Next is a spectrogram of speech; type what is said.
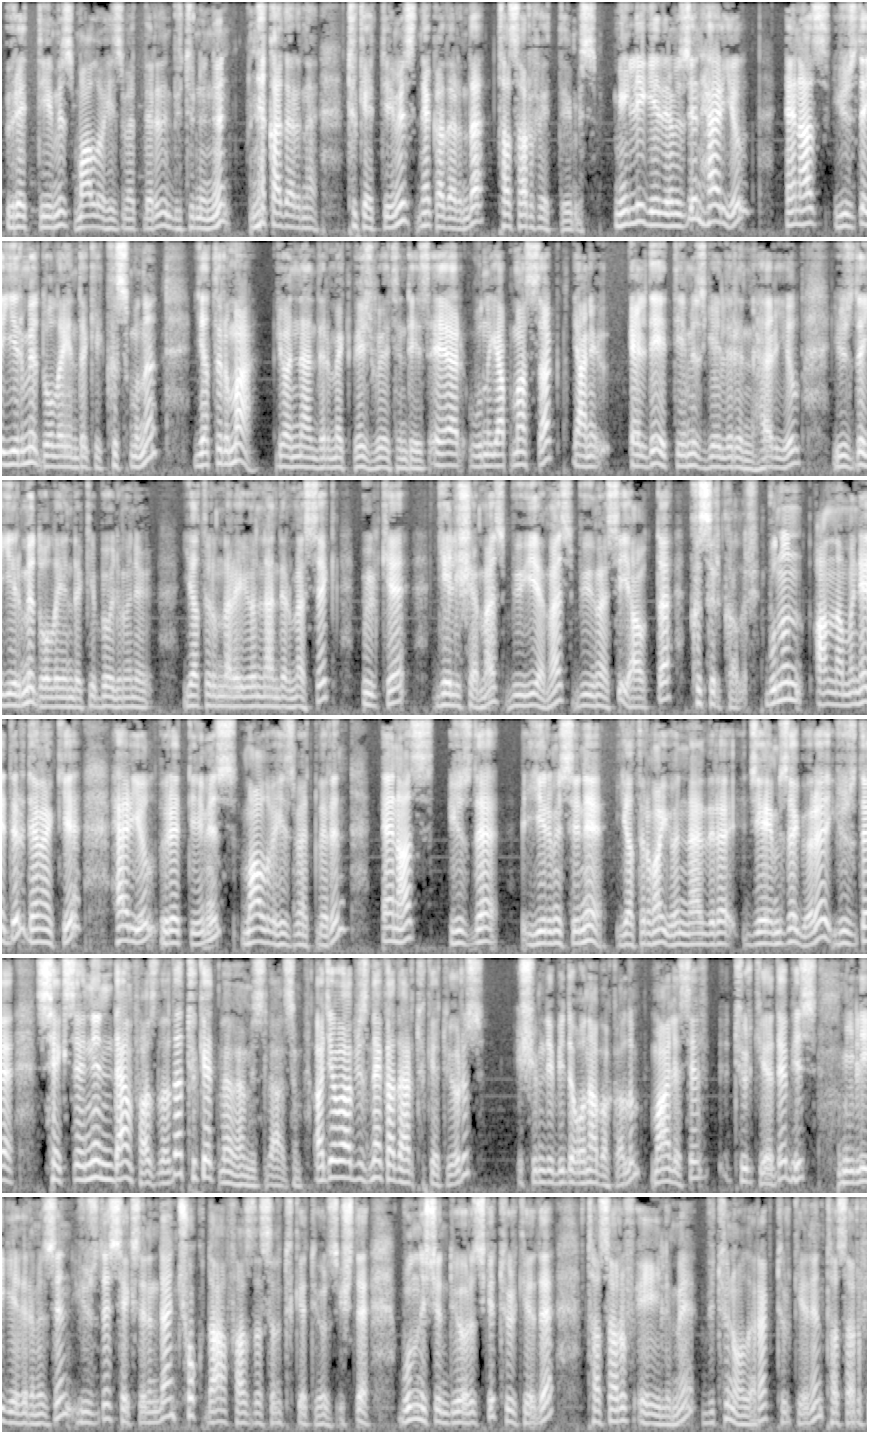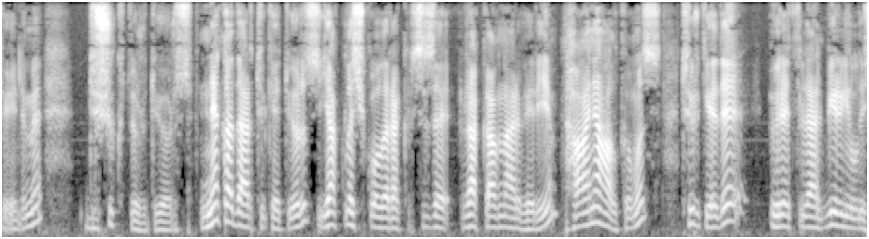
ürettiğimiz mal ve hizmetlerin bütününün ne kadarını tükettiğimiz, ne kadarını da tasarruf ettiğimiz. Milli gelirimizin her yıl en az yüzde yirmi dolayındaki kısmını yatırıma yönlendirmek mecburiyetindeyiz. Eğer bunu yapmazsak yani elde ettiğimiz gelirin her yıl yüzde yirmi dolayındaki bölümünü yatırımlara yönlendirmezsek ülke gelişemez, büyüyemez, büyümesi yahut da kısır kalır. Bunun anlamı nedir? Demek ki her yıl ürettiğimiz mal ve hizmetlerin en az yüzde 20'sini yatırıma yönlendireceğimize göre yüzde 80'inden fazla da tüketmememiz lazım. Acaba biz ne kadar tüketiyoruz? Şimdi bir de ona bakalım. Maalesef Türkiye'de biz milli gelirimizin yüzde sekseninden çok daha fazlasını tüketiyoruz. İşte bunun için diyoruz ki Türkiye'de tasarruf eğilimi bütün olarak Türkiye'nin tasarruf eğilimi düşüktür diyoruz. Ne kadar tüketiyoruz? Yaklaşık olarak size rakamlar vereyim. Hane halkımız Türkiye'de üretilen bir yıl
